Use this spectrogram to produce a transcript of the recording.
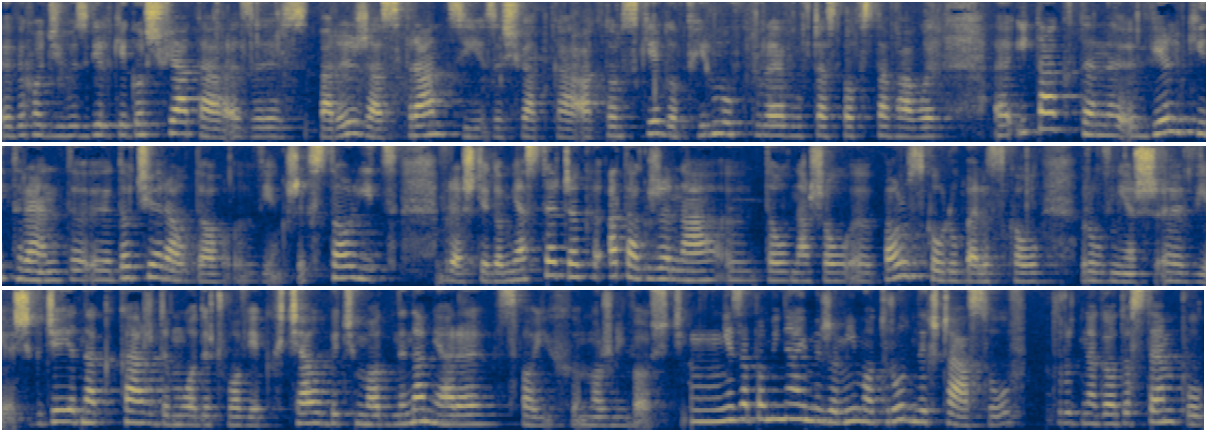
wychodziły z wielkiego świata, z, z Paryża, z Francji, ze świadka aktorskiego, filmów, które wówczas powstawały. I tak ten wielki trend Y, docierał do większych stolic, wreszcie do miasteczek, a także na y, tą naszą y, polską, lubelską również wieś, gdzie jednak każdy młody człowiek chciał być modny na miarę swoich możliwości. Nie zapominajmy, że mimo trudnych czasów, trudnego dostępu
